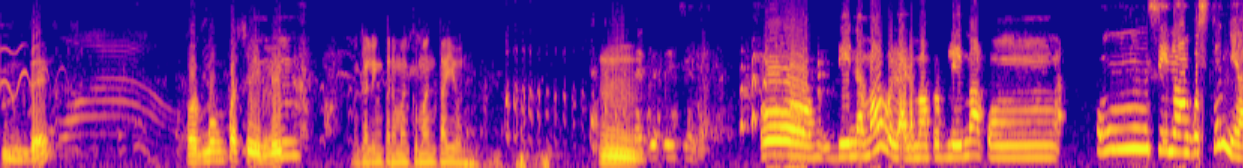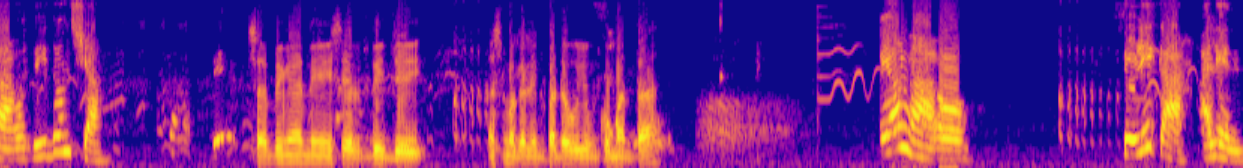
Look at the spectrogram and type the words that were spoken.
Hindi. Huwag mong pasilip. Magaling pa naman kumanta yun. Hmm. Oo, hindi naman. Wala namang problema kung kung sino ang gusto niya. O di doon siya. Sabi nga ni Sir DJ, mas magaling pa daw yung kumanta. Kaya nga, oh. Pili ka, alin?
